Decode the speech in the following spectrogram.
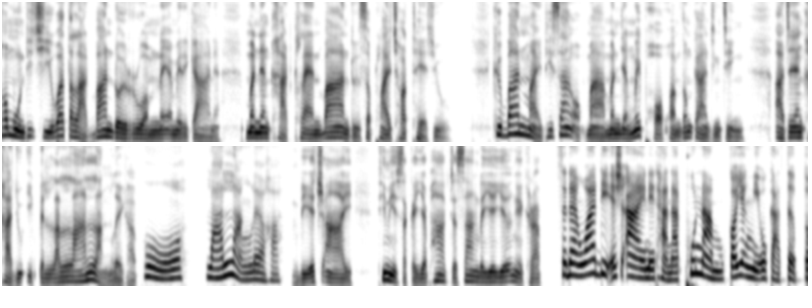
ข้อมูลที่ชี้ว่าตลาดบ้านโดยรวมในอเมริกาเนี่ยมันยังขาดแคลนบ้านหรือ supply shortage อยู่ คือบ้านใหม่ที่สร้างออกมามันยังไม่พอความต้องการจริง ๆ อาจจะยังขาดอยู่อีกเป็นล้านล้านๆหลังเลยครับ โห ล้านหลังเลยเหรอคะ DHI ที่มีศักยภาพจะสร้างได้เยอะๆไงครับ แสดงว่า DHI ในฐานะผู้นำก็ยังมีโอกาสเติบโต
